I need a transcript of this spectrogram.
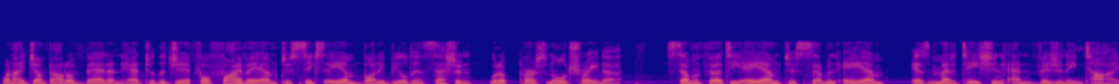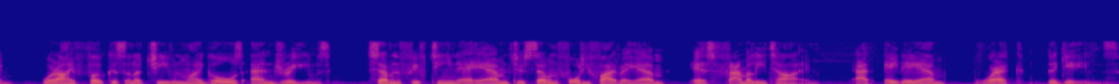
when I jump out of bed and head to the gym for 5 a.m. to 6 a.m. bodybuilding session with a personal trainer. 7.30 a.m. to 7 a.m. is meditation and visioning time, where I focus on achieving my goals and dreams. 7.15 a.m. to 7.45 a.m. is family time. At 8 a.m., work begins.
